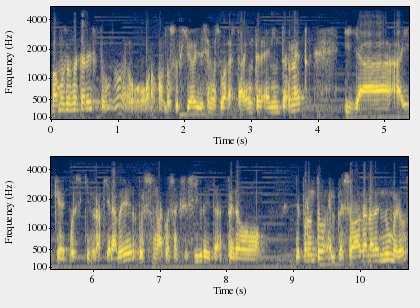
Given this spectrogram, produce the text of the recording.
vamos a sacar esto, ¿no? O bueno, cuando surgió y decimos, bueno, estará en internet y ya ahí que, pues, quien lo quiera ver, pues es una cosa accesible y tal, pero de pronto empezó a ganar en números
